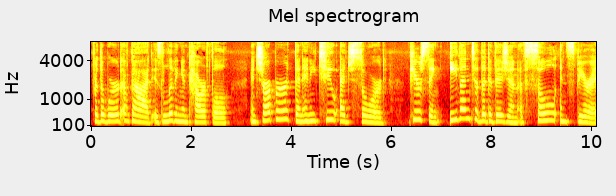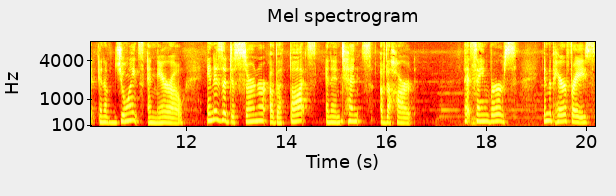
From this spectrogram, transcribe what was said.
for the word of God is living and powerful, and sharper than any two edged sword, piercing even to the division of soul and spirit, and of joints and marrow, and is a discerner of the thoughts and intents of the heart. That same verse in the paraphrase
